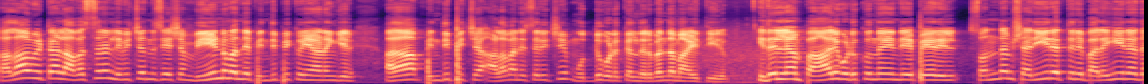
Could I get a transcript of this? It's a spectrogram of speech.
കലാ വിട്ടാൽ അവസരം ലഭിച്ചതിന് ശേഷം വീണ്ടും അതിനെ പിന്തിപ്പിക്കുകയാണെങ്കിൽ ആ പിന്തിപ്പിച്ച അളവനുസരിച്ച് മുദ്ദു കൊടുക്കൽ നിർബന്ധമായി തീരും ഇതെല്ലാം പാൽ കൊടുക്കുന്നതിന്റെ പേരിൽ സ്വന്തം ശരീരത്തിന് ബലഹീനത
